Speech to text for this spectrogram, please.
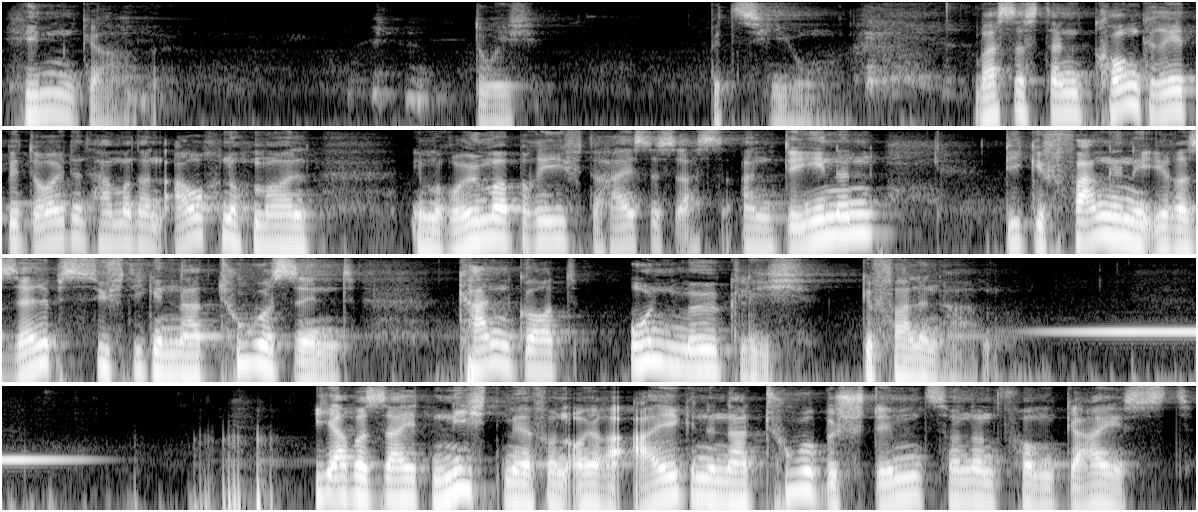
Hingabe, durch Beziehung. Was das dann konkret bedeutet, haben wir dann auch nochmal im Römerbrief. Da heißt es, dass an denen, die Gefangene ihrer selbstsüchtigen Natur sind, kann Gott unmöglich gefallen haben. Ihr aber seid nicht mehr von eurer eigenen Natur bestimmt, sondern vom Geist,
